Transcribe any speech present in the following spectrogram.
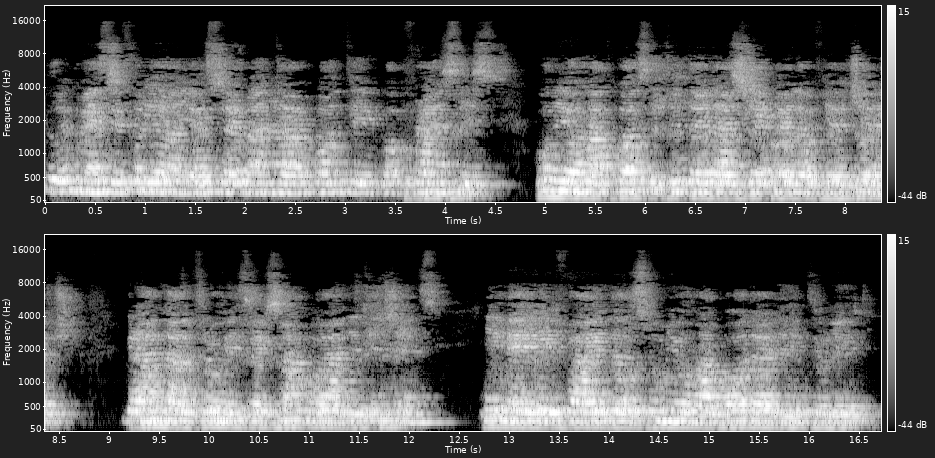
Look mercifully on your servant, our Pontiff Pope Francis, whom you have constituted as shepherd of your church. Grant that through his example and teachings, he may by those whom you have ordered him to lead.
